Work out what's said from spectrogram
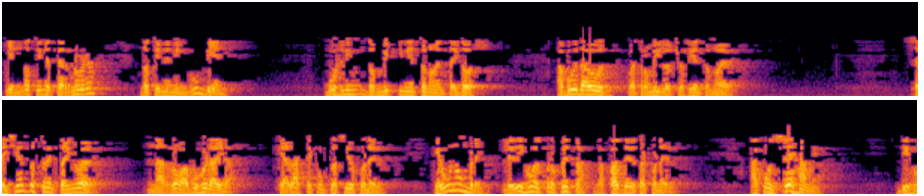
quien no tiene ternura, no tiene ningún bien. Muslim 2592. Abu Daud 4809. 639. Narró Abu Huraira, que Alá esté complacido con él, que un hombre le dijo al profeta, la paz de Dios con él, aconsejame. Dijo,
